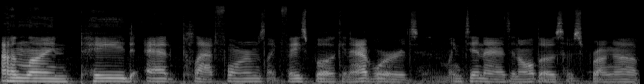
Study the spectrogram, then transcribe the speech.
online paid ad platforms like Facebook and AdWords and LinkedIn ads and all those have sprung up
